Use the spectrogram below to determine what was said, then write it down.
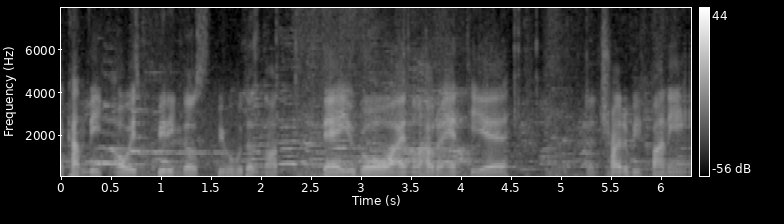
I can't be always beating those people who does not. There you go. I know how to anti-air. Don't try to be funny.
